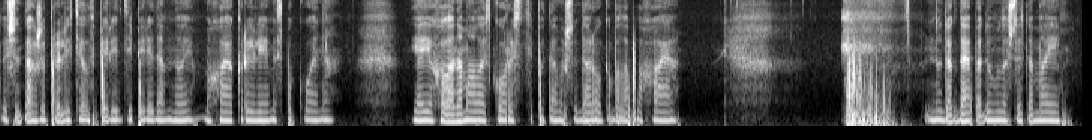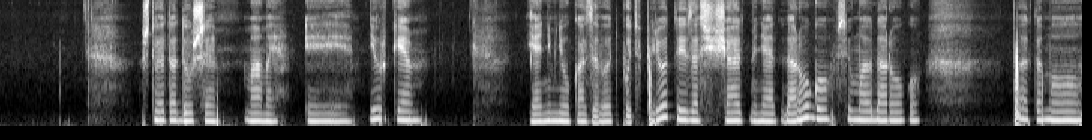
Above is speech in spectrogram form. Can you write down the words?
точно так же пролетел впереди передо мной, махая крыльями спокойно. Я ехала на малой скорости, потому что дорога была плохая. Ну, тогда я подумала, что это мои, что это души мамы и Юрки. И они мне указывают путь вперед и защищают меня эту дорогу, всю мою дорогу. Поэтому,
